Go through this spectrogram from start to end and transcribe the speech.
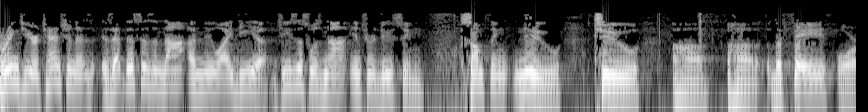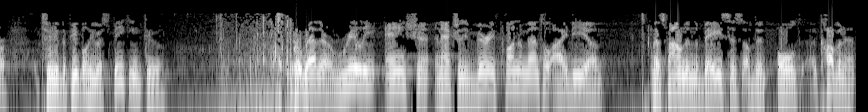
bring to your attention is, is that this is not a new idea. Jesus was not introducing something new to uh, uh, the faith or to the people he was speaking to but rather a really ancient and actually very fundamental idea that's found in the basis of the Old Covenant,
